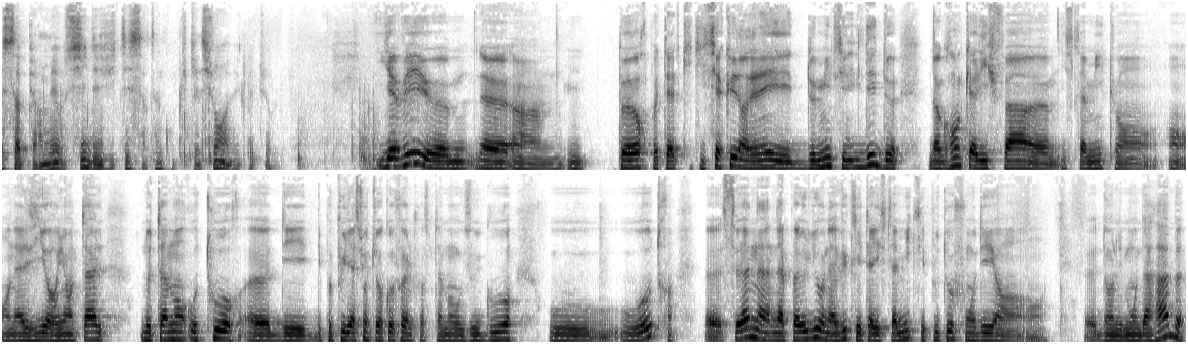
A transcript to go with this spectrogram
ça permet aussi d'éviter certaines complications avec la Turquie. Il y avait un, une peur peut-être qui, qui circule dans les années 2000, c'est l'idée d'un grand califat euh, islamique en, en, Asie orientale, notamment autour euh, des, des, populations turcophones, je pense notamment aux Ouïghours ou, ou autres. Euh, cela n'a pas eu lieu. On a vu que l'État islamique s'est plutôt fondé en, dans les mondes arabes.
